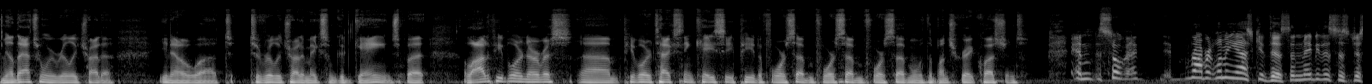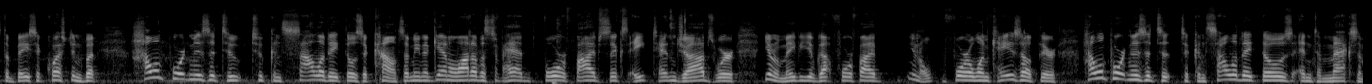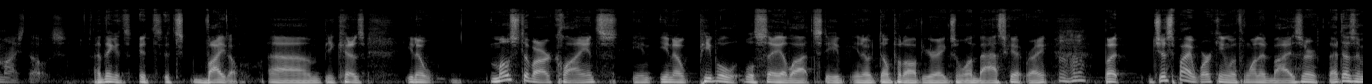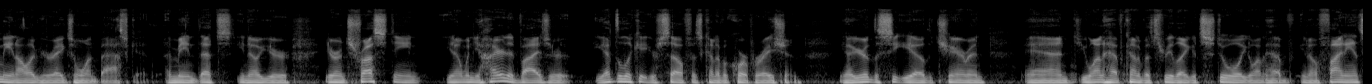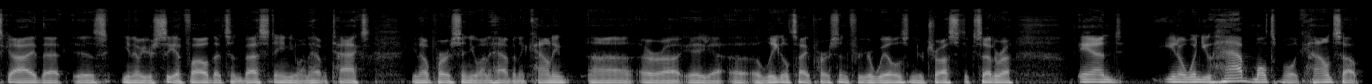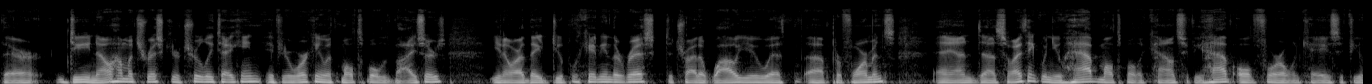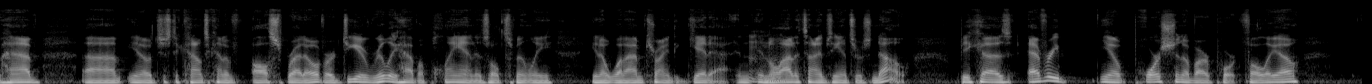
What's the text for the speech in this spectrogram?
you know, that's when we really try to, you know, uh, to, to really try to make some good gains. But a lot of people are nervous. Um, people are texting KCP to 474747 with a bunch of great questions. And so, uh, Robert, let me ask you this, and maybe this is just a basic question, but how important is it to to consolidate those accounts? I mean, again, a lot of us have had four, five, six, eight, ten jobs where you know maybe you've got four or five you know 401ks out there. How important is it to, to consolidate those and to maximize those? I think it's it's it's vital um, because you know most of our clients, you, you, know, people will say a lot, Steve. You know, don't put all of your eggs in one basket, right? Mm-hmm. But just by working with one advisor, that doesn't mean all of your eggs in one basket. I mean, that's you know, you're you're entrusting. You know, when you hire an advisor, you have to look at yourself as kind of a corporation. You know, you're the CEO, the chairman, and you want to have kind of a three-legged stool. You want to have you know finance guy that is you know your CFO that's investing. You want to have a tax you know person. You want to have an accounting uh, or a, a, a legal type person for your wills and your trust, et cetera. And you know, when you have multiple accounts out there, do you know how much risk you're truly taking? If you're working with multiple advisors, you know, are they duplicating the risk to try to wow you with uh, performance? And uh, so I think when you have multiple accounts, if you have old 401ks, if you have, um, you know, just accounts kind of all spread over, do you really have a plan? Is ultimately, you know, what I'm trying to get at. And, mm-hmm. and a lot of times the answer is no, because every, you know, portion of our portfolio –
